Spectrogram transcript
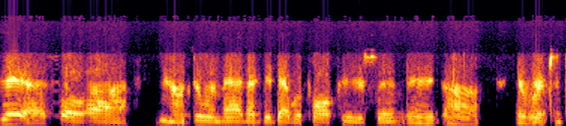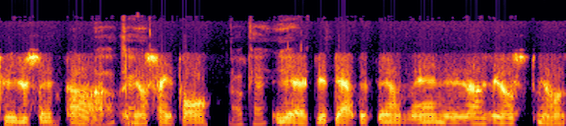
yeah, so uh, you know, doing that, I did that with Paul Peterson and uh, and Ricky Peterson, uh, Okay. you know, St. Paul. okay. Yeah, did that with them, man, and uh, you know, you know,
